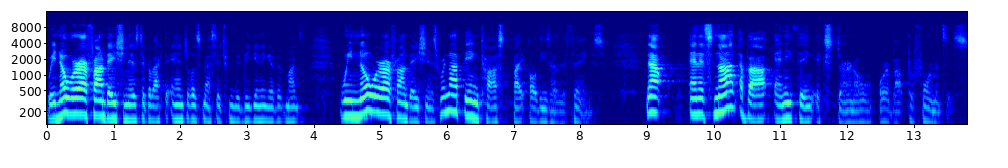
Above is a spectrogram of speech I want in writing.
We know where our foundation is, to go back to Angela's message from the beginning of the month. We know where our foundation is. We're not being tossed by all these other things. Now, and it's not about anything external or about performances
